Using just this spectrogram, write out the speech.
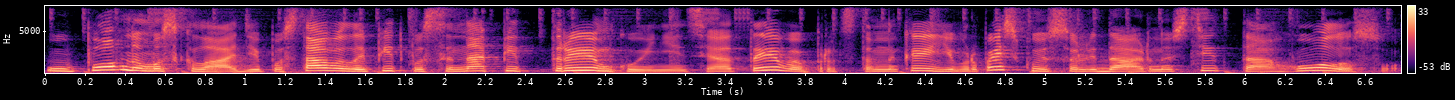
У повному складі поставили підписи на підтримку ініціативи представники Європейської солідарності та голосу.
